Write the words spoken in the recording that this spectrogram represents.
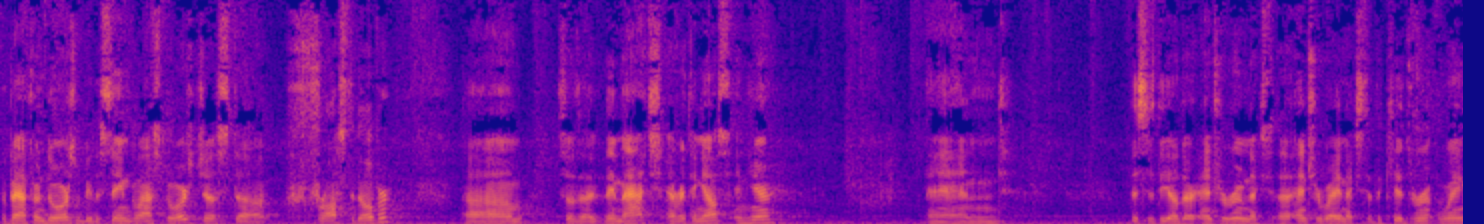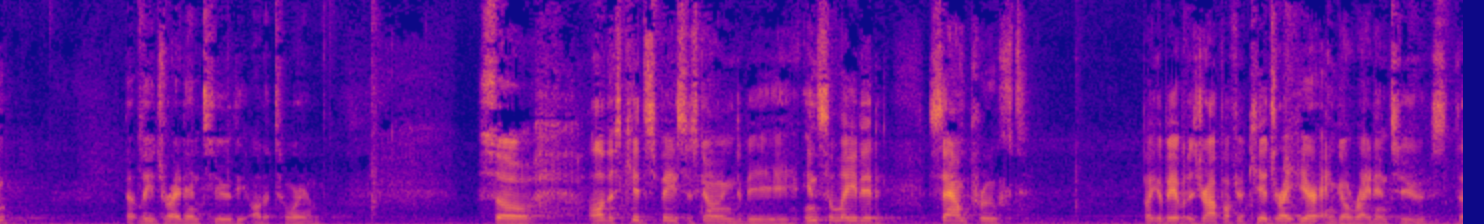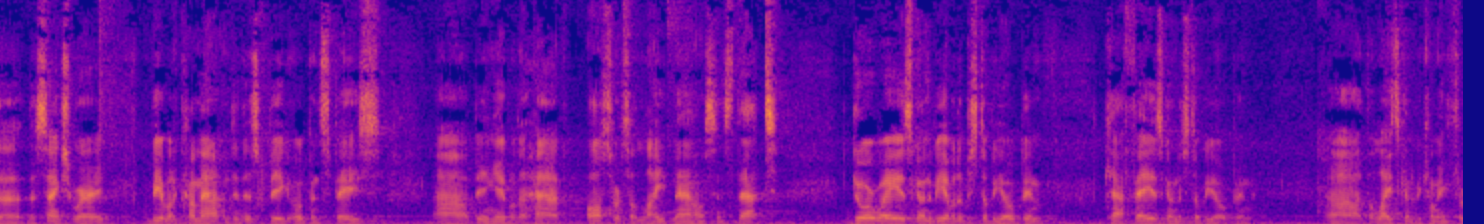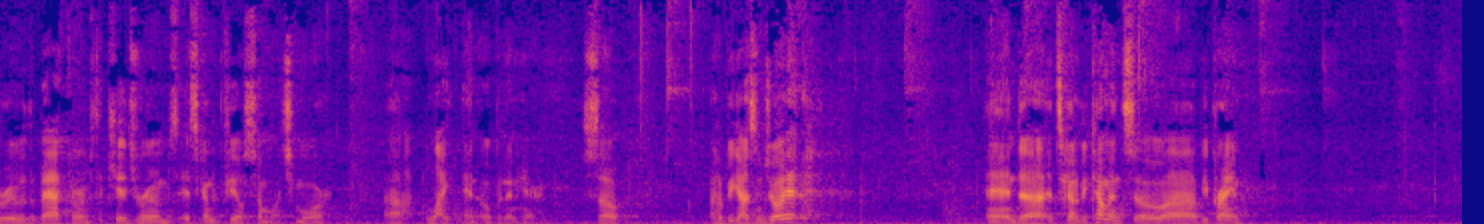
The bathroom doors will be the same glass doors, just uh, frosted over. Um, so that they match everything else in here. And this is the other entry room next, uh, entryway next to the kids room wing that leads right into the auditorium. So all this kids space is going to be insulated, soundproofed, but you'll be able to drop off your kids right here and go right into the, the sanctuary. You'll be able to come out into this big open space, uh, being able to have all sorts of light now since that doorway is going to be able to still be open. Cafe is going to still be open. Uh, the light's going to be coming through the bathrooms, the kids' rooms. It's going to feel so much more uh, light and open in here. So I hope you guys enjoy it. And uh, it's going to be coming, so uh, be praying.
